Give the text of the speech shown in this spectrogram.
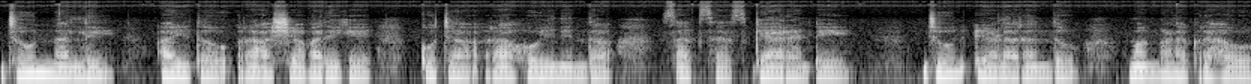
ಜೂನ್ನಲ್ಲಿ ಐದು ರಾಶಿಯವರಿಗೆ ಕುಜ ರಾಹುವಿನಿಂದ ಸಕ್ಸಸ್ ಗ್ಯಾರಂಟಿ. ಜೂನ್ ಏಳರಂದು ಮಂಗಳ ಗ್ರಹವು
